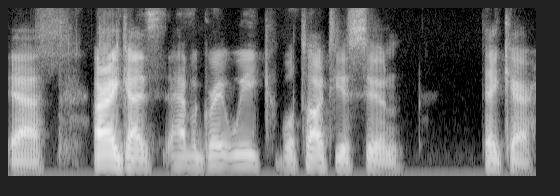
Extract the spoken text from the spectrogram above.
Yeah. All right, guys. Have a great week. We'll talk to you soon. Take care.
